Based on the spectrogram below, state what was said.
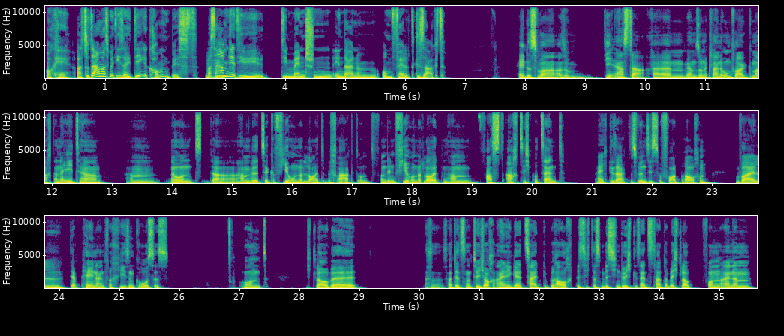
Okay, als du damals mit dieser Idee gekommen bist, was mhm. haben dir die, die Menschen in deinem Umfeld gesagt? Hey, das war also die erste, ähm, wir haben so eine kleine Umfrage gemacht an der ETH ähm, und da haben wir circa 400 Leute befragt und von den 400 Leuten haben fast 80 Prozent eigentlich gesagt, das würden sie sofort brauchen, weil mhm. der Pain einfach riesengroß ist. Und ich glaube, es hat jetzt natürlich auch einige Zeit gebraucht, bis sich das ein bisschen durchgesetzt hat, aber ich glaube, von einem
